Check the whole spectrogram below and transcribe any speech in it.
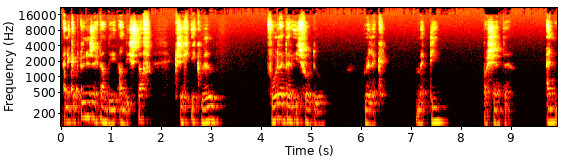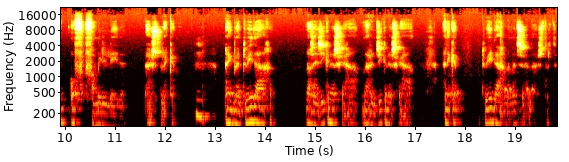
en ik heb toen gezegd aan die, aan die staf, ik zeg, ik wil, voordat ik daar iets voor doe, wil ik met tien patiënten en of familieleden spreken. Hm. En ik ben twee dagen naar zijn ziekenhuis gegaan, naar hun ziekenhuis gegaan. En ik heb twee dagen naar mensen geluisterd.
